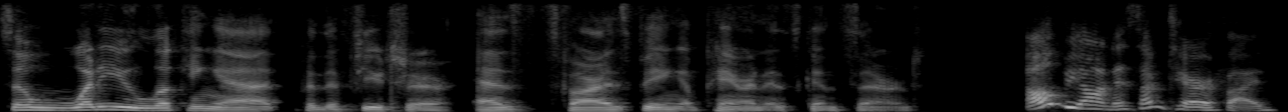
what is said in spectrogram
So what are you looking at for the future as far as being a parent is concerned? I'll be honest, I'm terrified.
